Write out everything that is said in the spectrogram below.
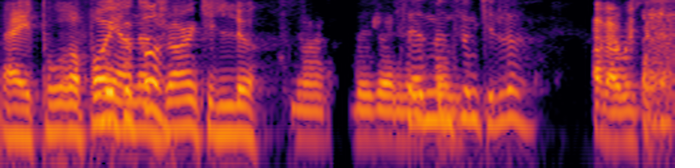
Ben, il ne pourra pas, il y en a déjà un qui l'a. c'est Edmondson qui l'a. Ah ben oui, c'est vrai.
